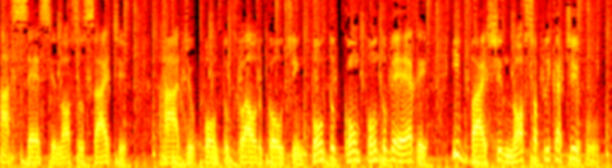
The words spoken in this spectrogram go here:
Acesse nosso site radio.cloudcoaching.com.br e baixe nosso aplicativo.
